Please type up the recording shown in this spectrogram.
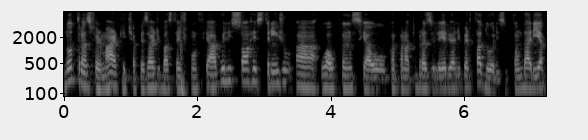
No Transfer Market, apesar de bastante confiável, ele só restringe a, o alcance ao Campeonato Brasileiro e a Libertadores. Então, daria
